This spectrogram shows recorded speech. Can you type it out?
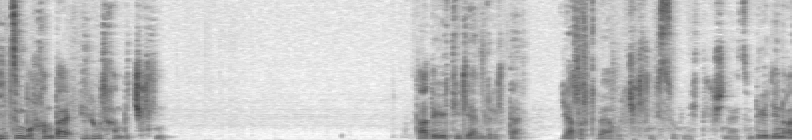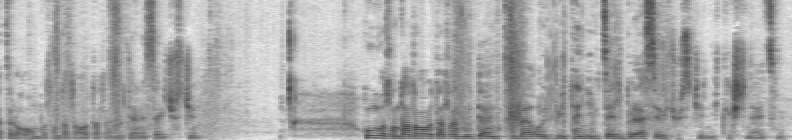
эзэн бурхандаа эрүүл хандаж эхэлнэ. Та тэгээ итгэлийн амьдралдаа ялалт байгуулж эхэлнэ гэсэн үг нийтгэгч найз. Тэгээд энэ газар байгаа хүн болгон толгой удаалгаа нүдэнээс гэж хүсэж байна. Хүн болгон толгой удаалгаа нүдэн амтсан байгаа үед би таныг залбираасаа гэж хүсэж байна нийтгэгч найз минь.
